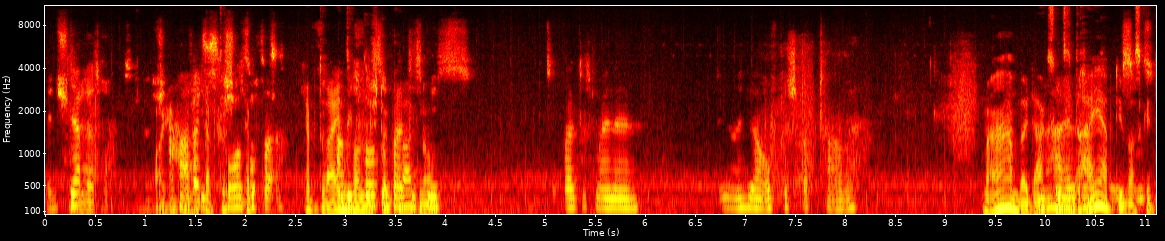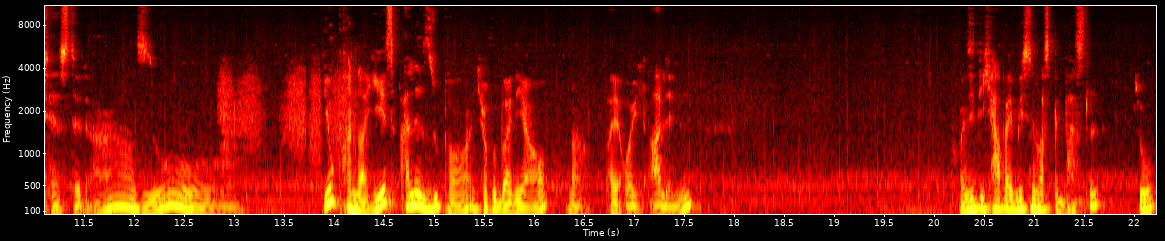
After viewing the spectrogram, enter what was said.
Menschenbilder Ja. drauf. Oh, ich hab vor, habe hab ich 23 vor, Stück sobald ich noch. mich, sobald ich meine Dinger hier aufgestockt habe. Ah, bei Dark Souls Nein, 3 habt ihr was getestet. Ah, so. Jo, Panda, hier ist alles super. Ich hoffe bei dir auch. Na, bei euch allen. Man sieht, ich habe ein bisschen was gebastelt. So,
